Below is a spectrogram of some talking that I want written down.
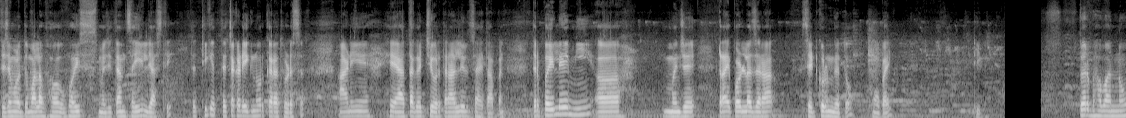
त्याच्यामुळे तुम्हाला व्ह व्हॉईस म्हणजे त्यांचा येईल जास्ती. तर ठीक आहे त्याच्याकडे इग्नोर करा थोडंसं. आणि हे आता गच्चीवर तर आलेलंच आहेत आपण. तर पहिले मी म्हणजे ट्रायपॉडला जरा सेट करून घेतो मोबाईल ठीक आहे. तर भावांनो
